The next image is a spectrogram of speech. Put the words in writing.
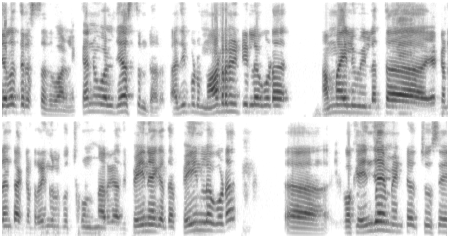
జలధరిస్తుంది వాళ్ళని. కానీ వాళ్ళు చేస్తుంటారు. అది ఇప్పుడు మోడర్నిటీలో కూడా అమ్మాయిలు వీళ్ళంతా ఎక్కడంటే అక్కడ రింగులు గుచ్చుకుంటున్నారు. అది పెయినే కదా. పెయిన్లో కూడా ఒక ఎంజాయ్మెంట్ చూసే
